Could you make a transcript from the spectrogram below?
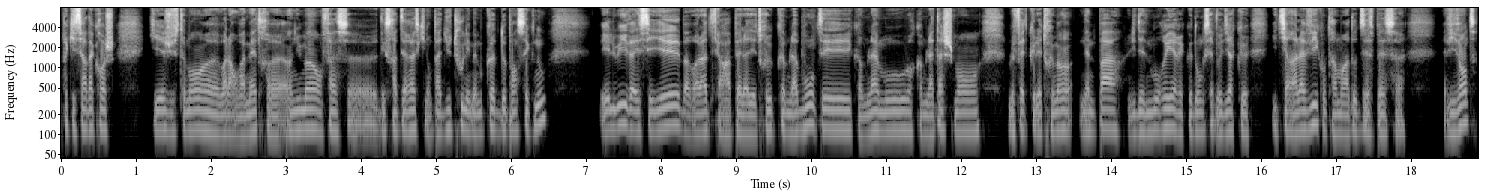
enfin, qui sert d'accroche qui est justement euh, voilà on va mettre euh, un humain en face d'extraterrestres qui n'ont pas du tout les mêmes codes de pensée que nous Et lui, il va essayer, bah voilà, de faire appel à des trucs comme la bonté, comme l'amour, comme l'attachement, le fait que l'être humain n'aime pas l'idée de mourir et que donc ça veut dire que il tient à la vie, contrairement à d'autres espèces euh, vivantes.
